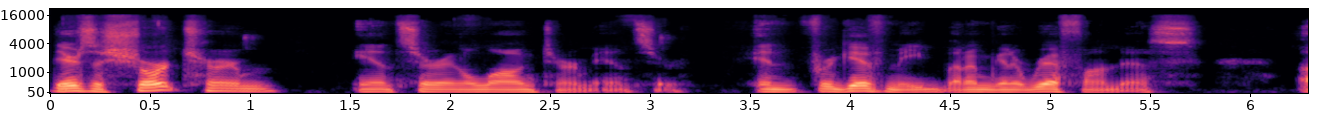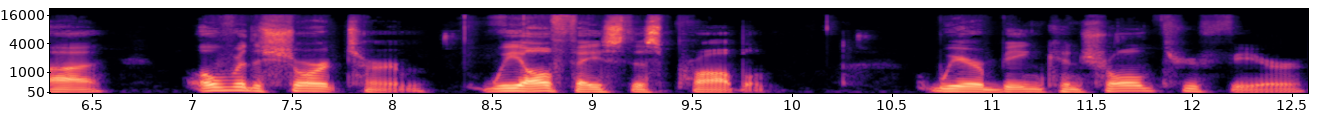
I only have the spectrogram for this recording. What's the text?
There's a short term answer and a long term answer. And forgive me, but I'm going to riff on this. Uh, over the short term, we all face this problem. We are being controlled through fear.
